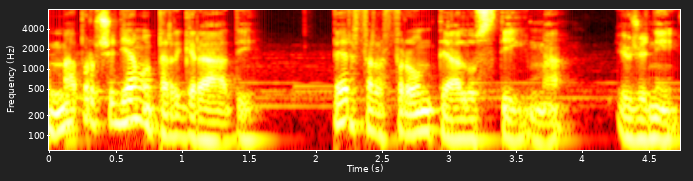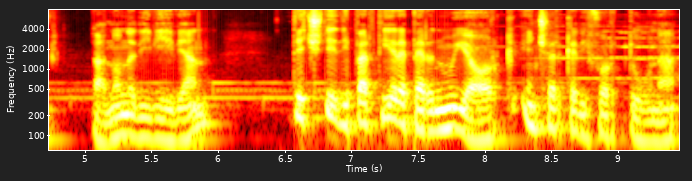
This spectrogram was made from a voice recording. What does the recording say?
Ma procediamo per gradi. Per far fronte allo stigma, Eugenie, la nonna di Vivian, decide di partire per New York in cerca di fortuna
